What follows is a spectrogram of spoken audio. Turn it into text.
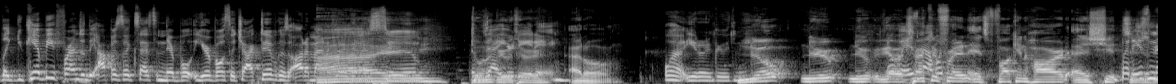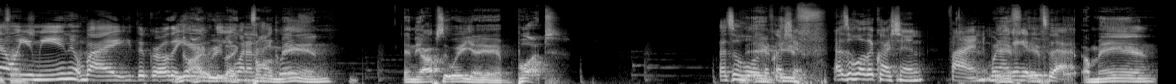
like you can't be friends with the opposite sex and they're both you're both attractive because automatically they're gonna assume that you're with her dating. at all. What you don't agree with me? Nope, nope, nope. If you have but an attractive friend, it's fucking hard as shit. But isn't that what you mean by the girl that No, you I agree. Like want to from a with? man, in the opposite way. Yeah, yeah, yeah. But That's a whole other question. if- That's a whole other question. Fine, we're not gonna get if into that. a man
